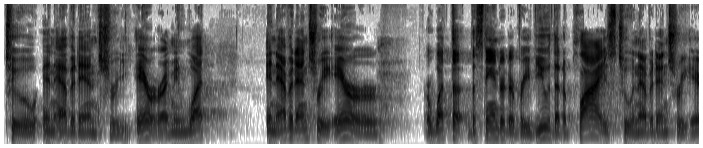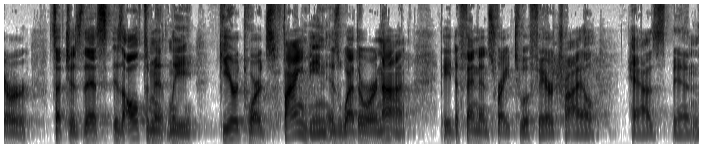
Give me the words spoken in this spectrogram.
to an evidentiary error. I mean, what an evidentiary error, or what the, the standard of review that applies to an evidentiary error such as this is ultimately geared towards finding is whether or not a defendant's right to a fair trial has been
